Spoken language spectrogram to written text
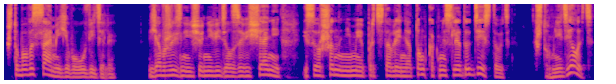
чтобы вы сами его увидели. Я в жизни еще не видел завещаний и совершенно не имею представления о том, как мне следует действовать. Что мне делать?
